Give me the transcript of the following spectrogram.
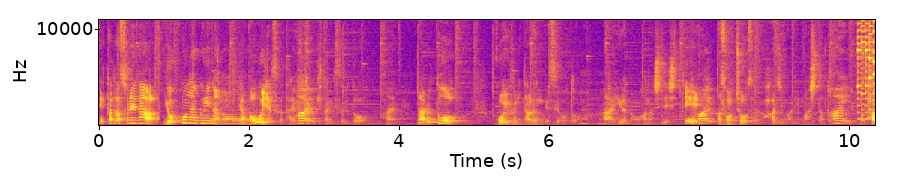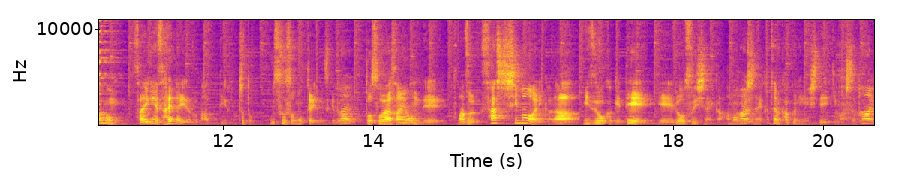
でただそれが横殴りなのやっぱ多いじゃないですか台風が来たりすると。はい。なるとこういうふうになるんですよと、はい、いうようなお話でして、はい。まあ、その調査が始まりましたと。はい。まあ多分再現されないやろうなっていうのをちょっと薄々思ってはいるんですけど、はい。塗装屋さん読んでまずサッシ周りから水をかけて、えー漏水しないか雨漏りしないかというのを確認していきましたと、はい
